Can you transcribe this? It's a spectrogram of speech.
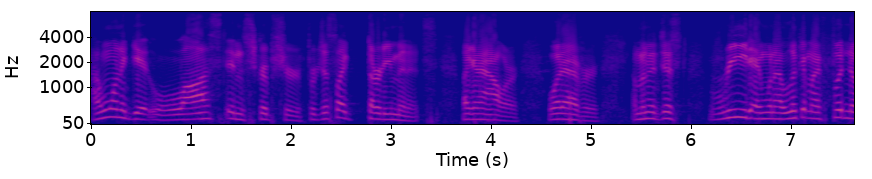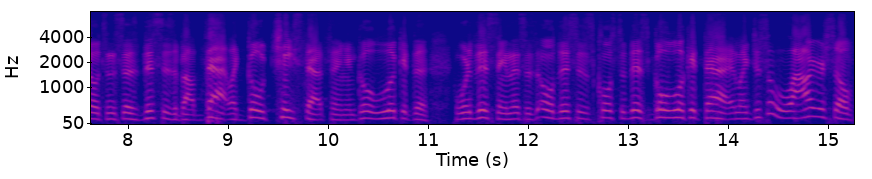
I want to get lost in Scripture for just like 30 minutes, like an hour, whatever. I'm going to just read, and when I look at my footnotes and it says this is about that, like, go chase that thing and go look at the, where this thing, that says, oh, this is close to this, go look at that. And like, just allow yourself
